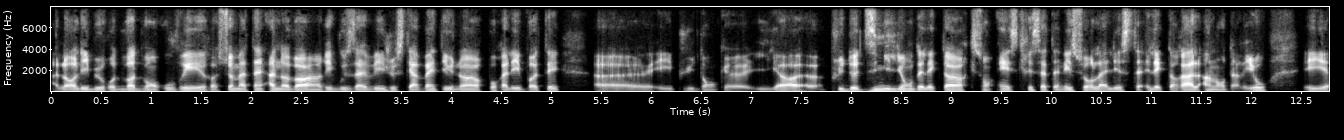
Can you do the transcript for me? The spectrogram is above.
Alors, les bureaux de vote vont ouvrir ce matin à 9 h et vous avez jusqu'à 21 h pour aller voter. Euh, et puis, donc, euh, il y a plus de 10 millions d'électeurs qui sont inscrits cette année sur la liste électorale en Ontario. Et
